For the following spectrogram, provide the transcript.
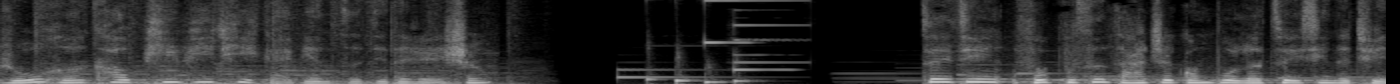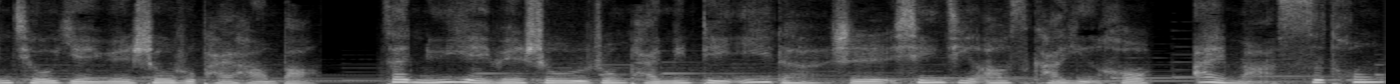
如何靠 PPT 改变自己的人生？最近，福布斯杂志公布了最新的全球演员收入排行榜。在女演员收入中排名第一的是新晋奥斯卡影后艾玛斯通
